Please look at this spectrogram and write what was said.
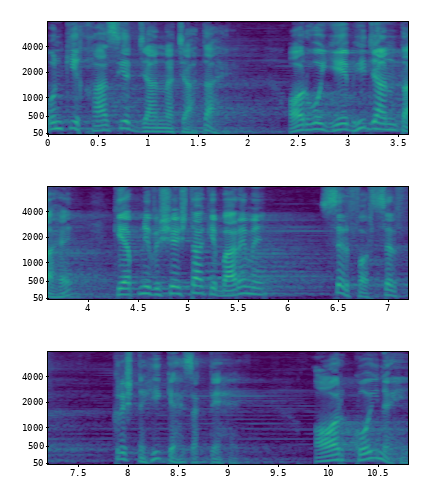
उनकी खासियत जानना चाहता है, और वो ये भी जानता है कि अपनी विशेषता के बारे में सिर्फ़ और सिर्फ़ कृष्ण ही कह सकते हैं, और कोई नहीं।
